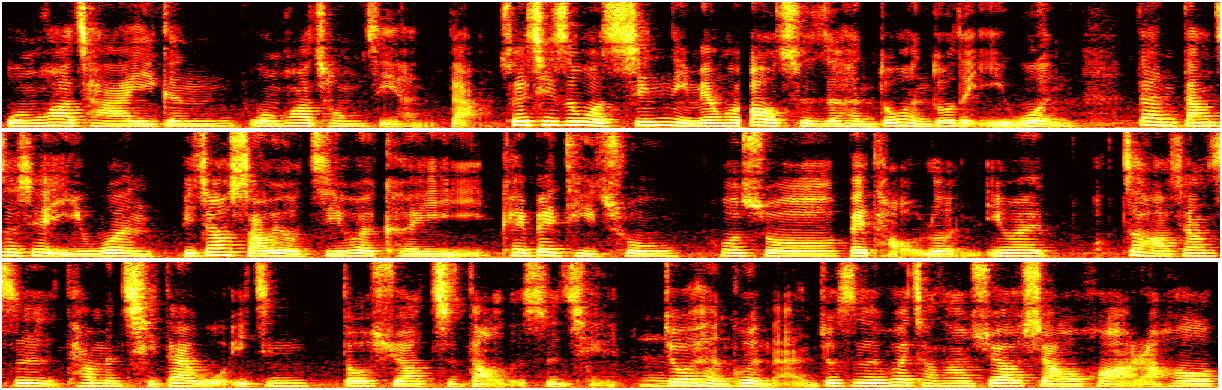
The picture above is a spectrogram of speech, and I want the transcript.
文化差异跟文化冲击很大。所以其实我心里面会抱持着很多很多的疑问，但当这些疑问比较少有机会可以可以被提出，或说被讨论，因为。这好像是他们期待我已经都需要知道的事情，就会很困难，就是会常常需要消化，然后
